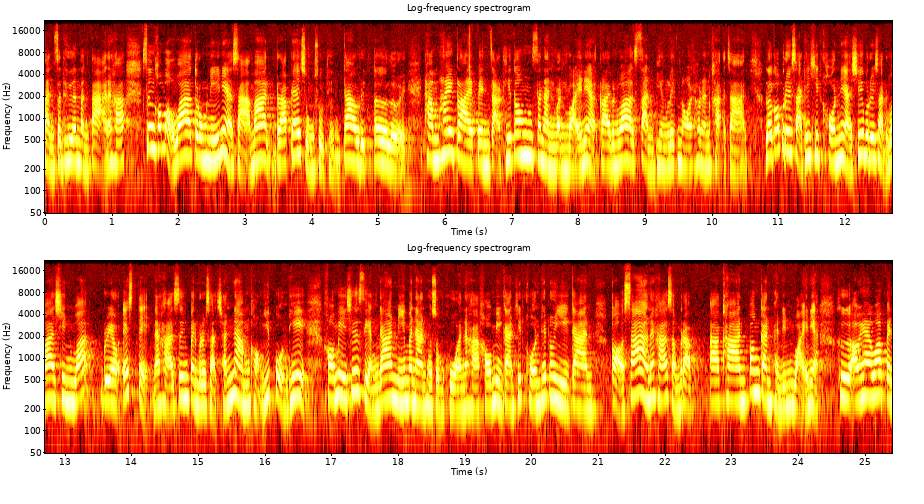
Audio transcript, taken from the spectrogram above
สั่นสะเทือนต่างๆนะคะ ซึ่งเขาบอกว่าตรงนี้เนี่ยสามารถรับได้สูงสุดถึง 9 ริกเตอร์เลยทำให้กลายเป็นจากที่ต้องสนั่นวันไหวเนี่ยกลายเป็นว่าสั่นเพียงเล็กน้อยเท่านั้นค่ะอาจารย์ แล้วก็บริษัทที่คิดค้นเนี่ยชื่อบริษัทว่าชินวะเรียลเอสเต e นะคะ ซึ่งเป็นบริษัทชั้นนำของญี่ปุ่นที่เขามีชื่อเสียงด้านนี้มานานพอสมควรนะคะ เขามีการคิดค้นเทคโนโลยีการก่อสร้างนะคะสำหรับอาคารป้องกันแผ่นดินไหวเนี่ยคือเอาง่ายๆว่าเป็น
